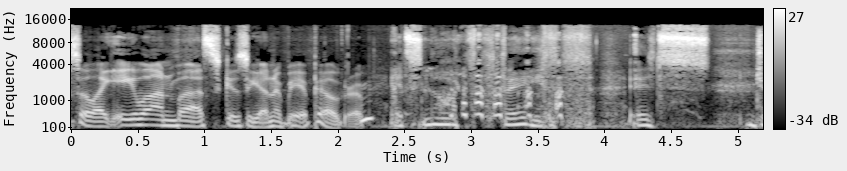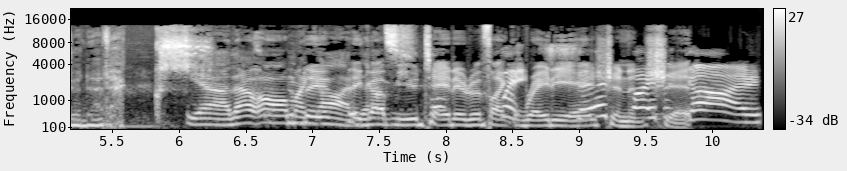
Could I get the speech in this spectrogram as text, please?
So like Elon Musk is going to be a pilgrim. It's not faith, it's genetics. Yeah, that. Oh my they, god. they got mutated with like Wait, radiation said and by shit. The guy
